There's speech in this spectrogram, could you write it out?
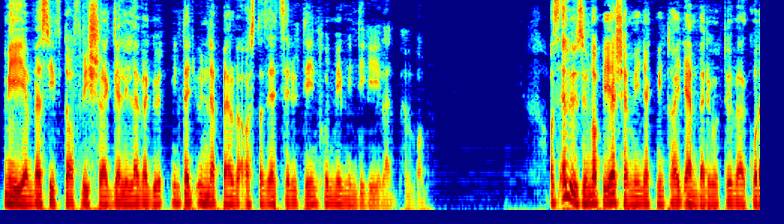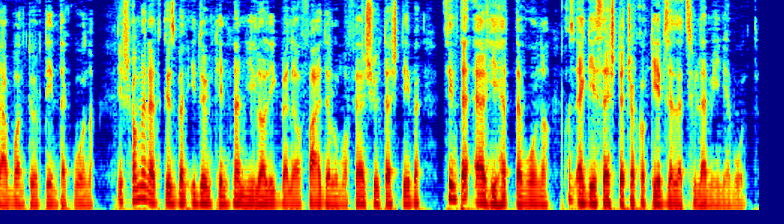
Mélyen beszívta a friss reggeli levegőt, mint egy ünnepelve azt az egyszerű tényt, hogy még mindig életben van. Az előző napi események, mintha egy emberöltővel korábban történtek volna, és ha menet közben időnként nem nyílalik bele a fájdalom a felső testébe, szinte elhihette volna, az egész este csak a képzelet szüleménye volt.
